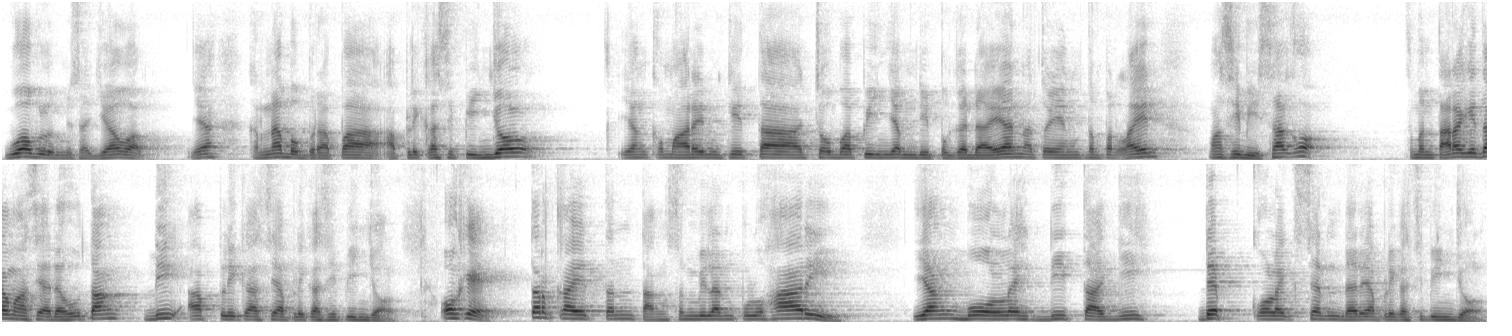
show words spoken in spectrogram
Gua belum bisa jawab ya karena beberapa aplikasi pinjol yang kemarin kita coba pinjam di Pegadaian atau yang tempat lain masih bisa kok. Sementara kita masih ada hutang di aplikasi-aplikasi pinjol. Oke, terkait tentang 90 hari yang boleh ditagih debt collection dari aplikasi pinjol.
